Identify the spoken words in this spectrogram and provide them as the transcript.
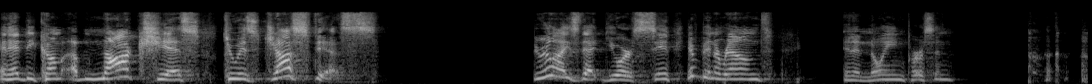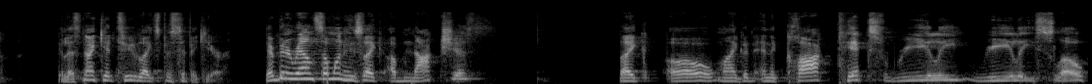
and had become obnoxious to His justice. You realize that your sin, you ever been around an annoying person? Let's not get too like specific here. You ever been around someone who's like obnoxious? Like, oh my goodness, and the clock ticks really, really slow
